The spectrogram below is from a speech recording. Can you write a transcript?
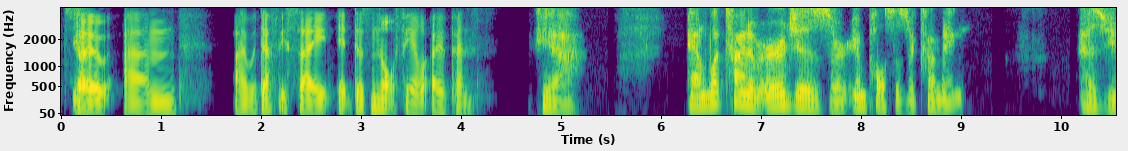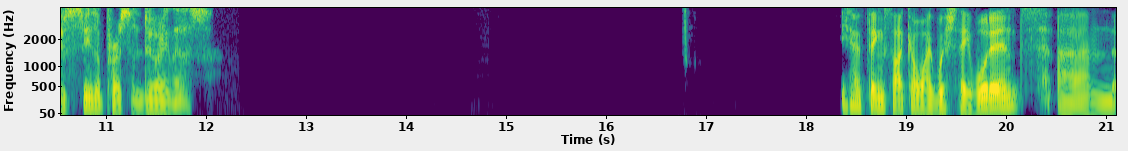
So yeah. um, I would definitely say it does not feel open. Yeah. And what kind of urges or impulses are coming as you see the person doing this? You know, things like, oh, I wish they wouldn't. Um,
